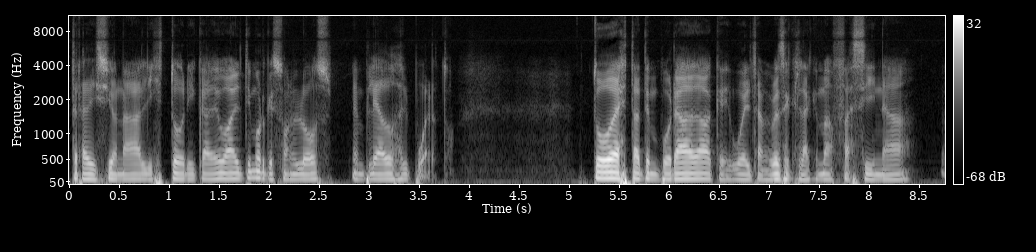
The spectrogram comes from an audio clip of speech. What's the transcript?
tradicional histórica de Baltimore, que son los empleados del puerto toda esta temporada, que de vuelta me parece que es la que más fascina, eh,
